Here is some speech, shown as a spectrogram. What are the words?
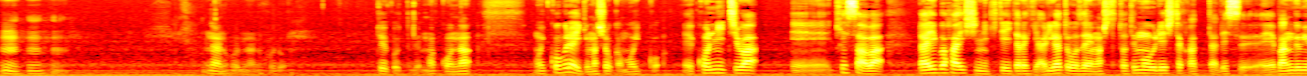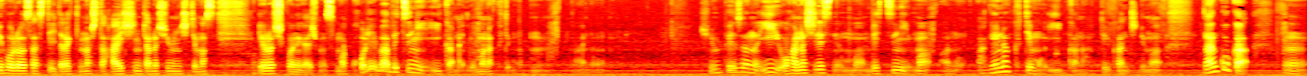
うん、うん、うん。なるほど、なるほど。ということで、まあ、こんな、もう一個ぐらい行きましょうか、もう一個。えー、こんにちは。えー、今朝は、ライブ配信に来ていただきありがとうございました。とても嬉しかったです。えー、番組フォローさせていただきました。配信楽しみにしてます。よろしくお願いします。まあ、これは別にいいかな。読まなくても。うん。あの、俊平さんのいいお話ですね。まあ、別に、まあ、あの、あげなくてもいいかなという感じで、まあ、何個か、うん、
